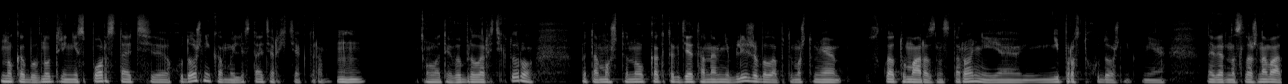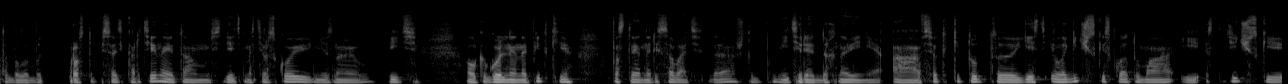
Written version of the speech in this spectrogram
ну, как бы внутренний спор стать э, художником или стать архитектором. Мгм. Вот, я выбрал архитектуру, потому что, ну, как-то где-то она мне ближе была, потому что у меня склад ума разносторонний, я не просто художник. Мне, наверное, сложновато было бы просто писать картины, там, сидеть в мастерской, не знаю, пить алкогольные напитки, постоянно рисовать, да, чтобы не терять вдохновение. А все-таки тут э, есть и логический склад ума, и эстетический,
